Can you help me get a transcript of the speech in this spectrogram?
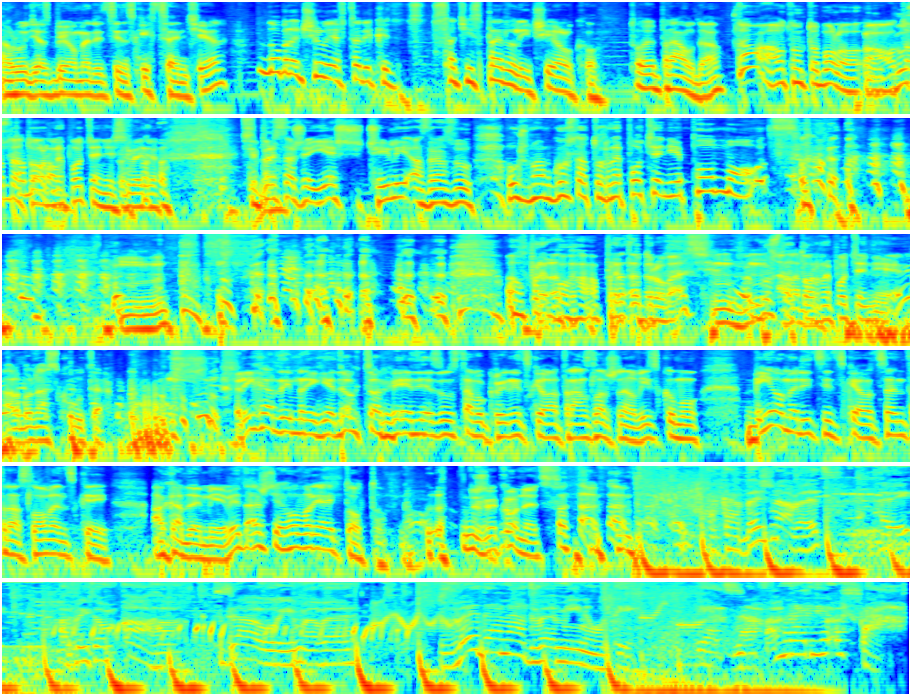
ľudia z biomedicínskych centier. Dobre čili je vtedy, keď sa ti sperlí čielko. To je pravda. No a o tom to bolo. A o tom to gustatórne potenie si vedel. Si predstav, že ješ čili a zrazu už mám gustatórne potenie, pomoc. O, pre Boha, prepudrovať. Gustatórne potenie. Alebo na skúter. Richard Imrich je doktor viede z Ústavu klinického a translačného výskumu Biomedicínskeho centra Slovenskej akadémie vied. A ešte hovorí aj toto. Že konec. Taká bežná vec, hej? A pritom aha, zaujímavé. Veda na dve minúty. Viac na fanradio.sk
